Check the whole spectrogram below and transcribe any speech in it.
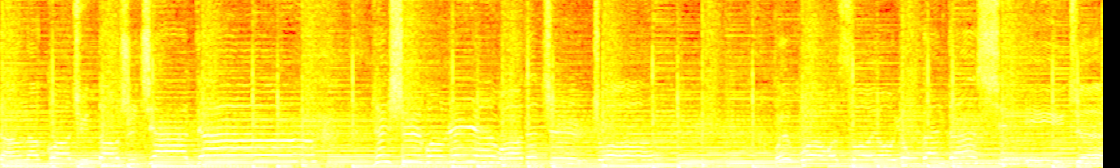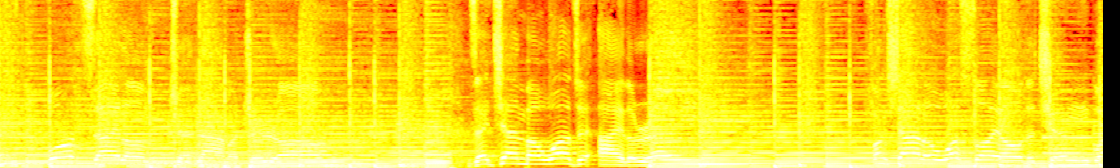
当那过去都是假的，任时光荏苒我的执着。挥霍我所有勇敢的心，已决不再冷却那么炙热。再见吧，我最爱的人，放下了我所有的牵挂。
